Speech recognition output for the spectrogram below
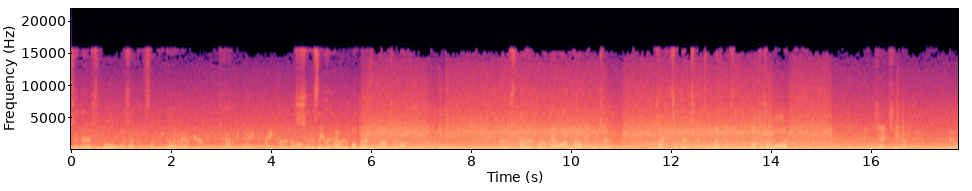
Sit there as low as I can fucking go. Moving out here. Have a good day. Pace car's off. As soon as they Be hit my rear bumper, I cannot turn off. There's my rear quarter panel. I'm not able to turn. So I can sit there and turn to the left as much as I want. Happen. Still there. Still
